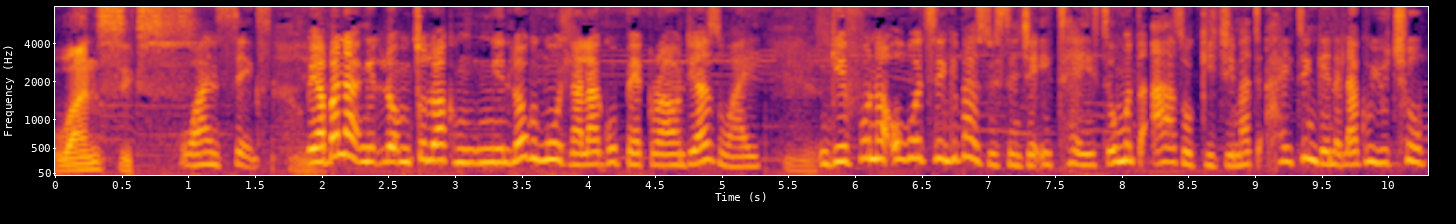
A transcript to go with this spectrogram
16 16 uyabona ngi- lo mculo wakho ngiloko ngudlala ku background yazi why? Ngifuna ukuthi ngibazwise nje i taste umuntu azogijima athi hayi ngene la ku YouTube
